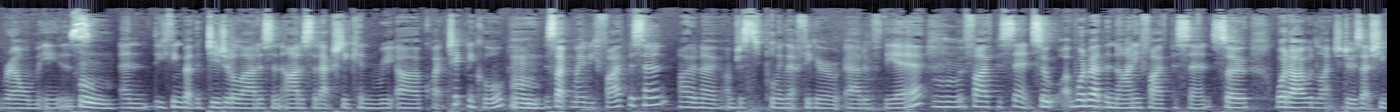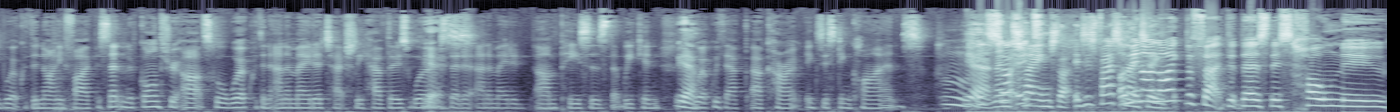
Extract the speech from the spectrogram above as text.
realm is, hmm. and you think about the digital artists and artists that actually can re, are quite technical, hmm. it's like maybe five percent. I don't know. I'm just pulling that figure out of the air, mm-hmm. but five percent. So uh, what about the ninety five percent? So what I would like to do is actually work with the ninety five percent and have gone through art school, work with an animator to actually have those works Yes. that are animated um, pieces that we can Yeah. work with our, our current existing clients. Hmm. yeah, Mm. It's and then so- change that. It is fascinating. I mean, I like the fact that there's this whole new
